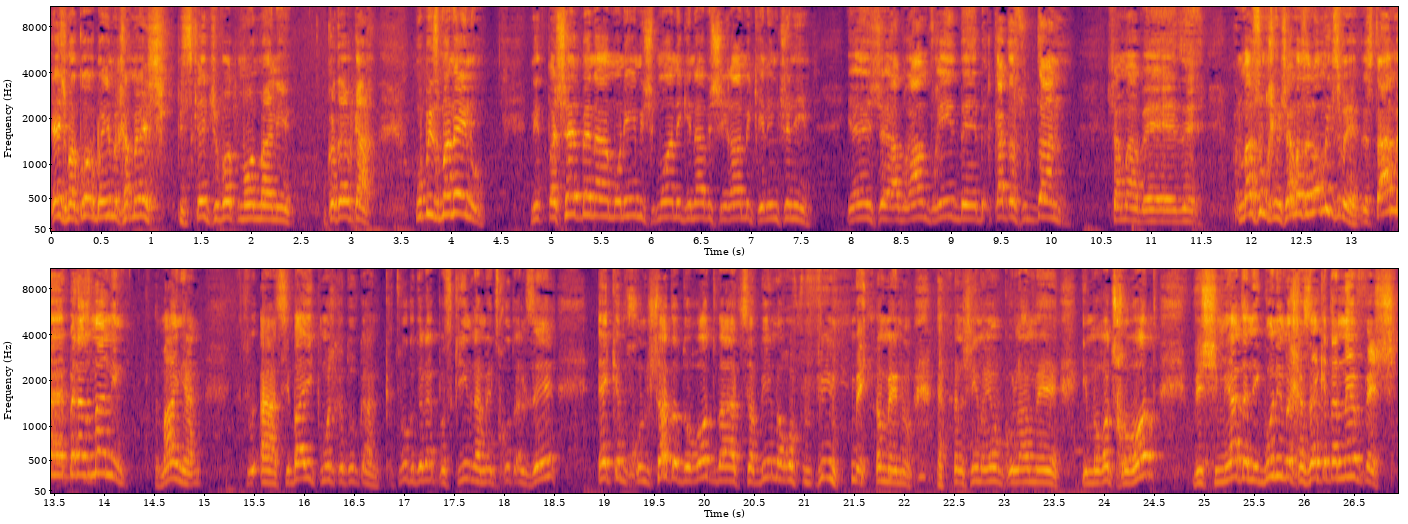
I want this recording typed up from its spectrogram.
יש מקור 45 פסקי תשובות מאוד מעניינים. הוא כותב כך, ובזמננו נתפשט בין ההמונים לשמוע נגינה ושירה מכלים שונים. יש אברהם פריד בברכת הסולטן, שם בזה. על מה סומכים? שם זה לא מצווה, זה סתם אה, בין הזמנים. מה העניין? הסיבה היא, כמו שכתוב כאן, כתבו גדולי הפוסקים לאמץ זכות על זה עקב חולשת הדורות והעצבים הרופפים בימינו. אנשים היום כולם אה, עם מורות שחורות, ושמיעת הניגון היא מחזקת הנפש.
